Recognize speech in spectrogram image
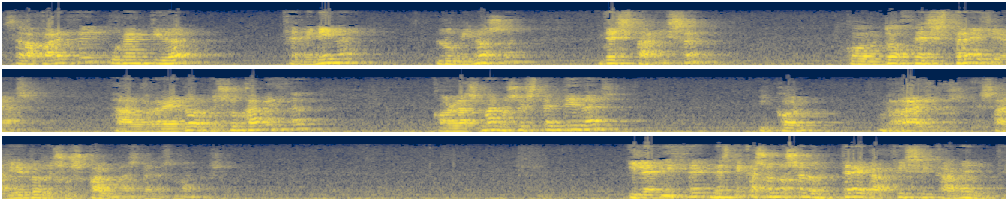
se le aparece una entidad femenina, luminosa, de esta lisa, con doce estrellas alrededor de su cabeza, con las manos extendidas y con rayos saliendo de sus palmas de las manos. Y le dice, en este caso no se lo entrega físicamente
